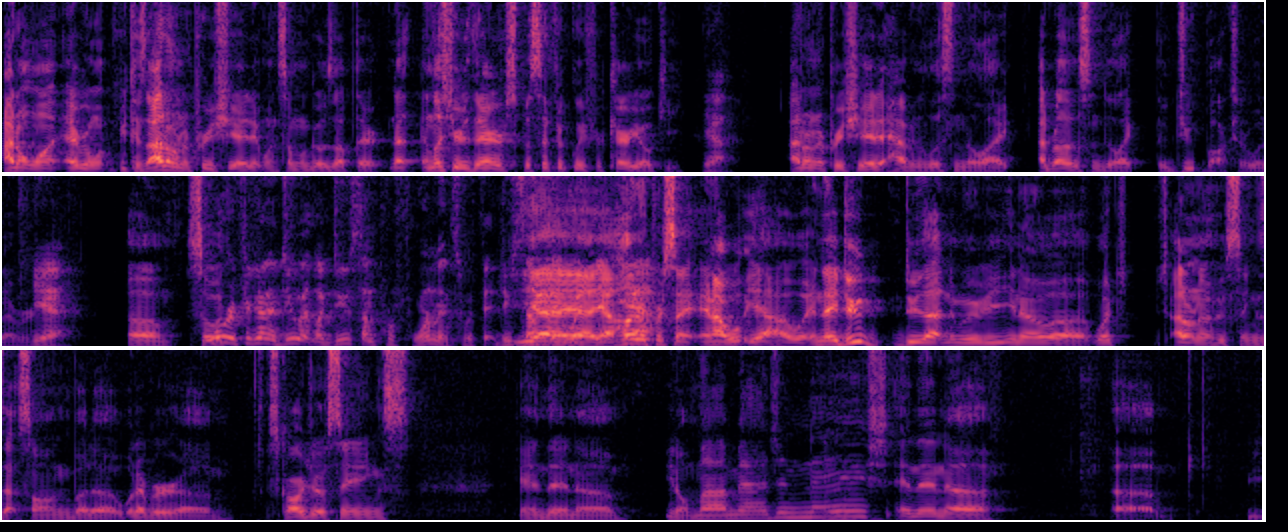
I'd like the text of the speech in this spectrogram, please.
I don't want everyone because I don't appreciate it when someone goes up there unless you're there specifically for karaoke. yeah. I don't appreciate it having to listen to like I'd rather listen to like the jukebox or whatever. Yeah. Um, so or if you're gonna do it, like do some performance with it. Do something yeah, yeah, yeah, hundred percent. And I, will- yeah, I will- and they do do that in the movie. You know, uh, what I don't know who sings that song, but uh, whatever um, ScarJo sings, and then uh, you know, my imagination, and then uh, um, you,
